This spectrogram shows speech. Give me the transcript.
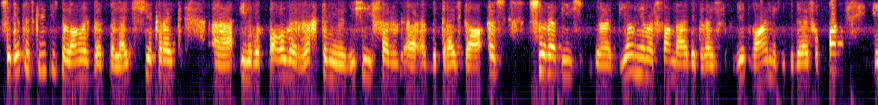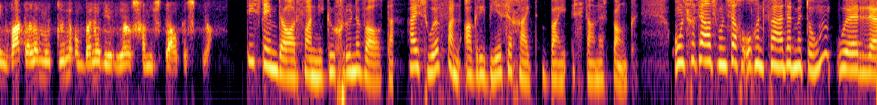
So dit is krities belangrik dat beleidsekerheid uh in 'n bepaalde rigting en 'n visie vir uh, 'n uh, bedryf daar is sodat die uh, deelnemers van daai bedryf weet waar hulle die bedryf op pad en wat hulle moet doen om binne die reëls van die spel te speel. Die stem daarvan Nico Groenewald. Hy is hoof van agribesigheid by Standard Bank. Ons gesels Woensdagoggend verder met hom oor uh,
